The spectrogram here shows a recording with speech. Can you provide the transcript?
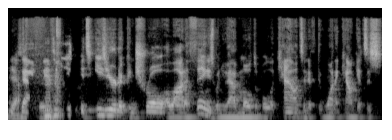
Yeah. Exactly. It's, eas- it's easier to control a lot of things when you have multiple accounts. And if the one account gets this,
